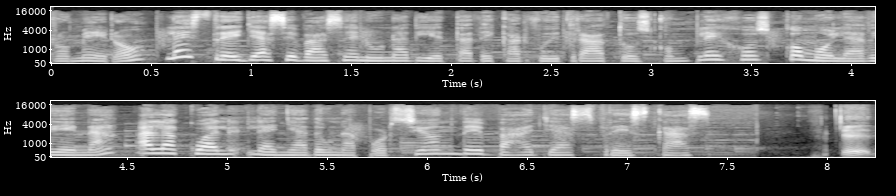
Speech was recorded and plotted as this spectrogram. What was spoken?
Romero, la estrella se basa en una dieta de carbohidratos complejos como la avena, a la cual le añade una porción de bayas frescas. Eh,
